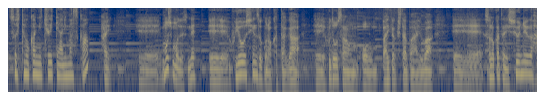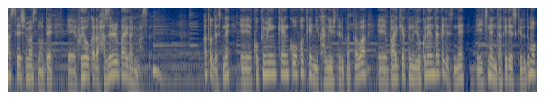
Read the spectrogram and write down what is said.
そして他に注意点ありますか？はい。えーもしもですね、えー扶養親族の方が、えー不動産を売却した場合は、えーその方に収入が発生しますので、えー扶養から外れる場合があります。うんあとですね、えー国民健康保険に加入している方は、えー売却の翌年だけですね、え1年だけですけれども、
